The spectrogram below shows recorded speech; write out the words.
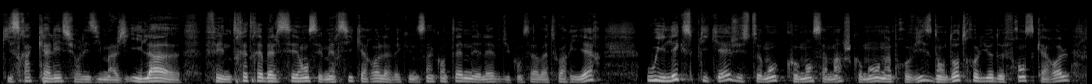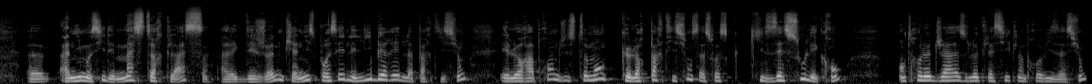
qui sera calé sur les images. Il a euh, fait une très très belle séance, et merci Carole, avec une cinquantaine d'élèves du conservatoire hier, où il expliquait justement comment ça marche, comment on improvise. Dans d'autres lieux de France, Carole euh, anime aussi des masterclass avec des jeunes pianistes pour essayer de les libérer de la partition et leur apprendre justement que leur partition, ça soit ce qu'ils aient sous l'écran, entre le jazz, le classique, l'improvisation,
